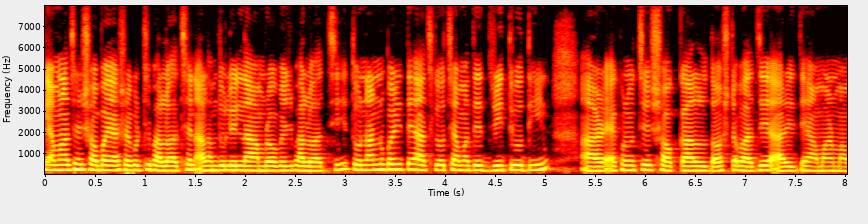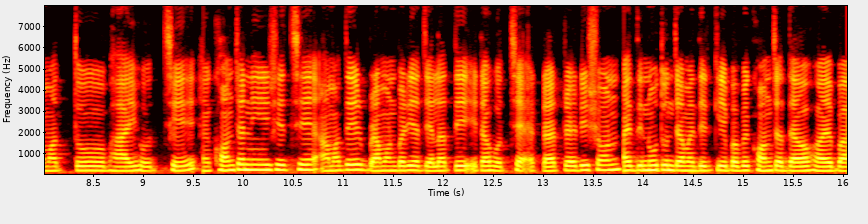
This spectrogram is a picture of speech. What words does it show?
কেমন আছেন? সবাই আশা করছি ভালো আছেন। আলহামদুলিল্লাহ, আমরাও বেশ ভালো আছি। তো নানু বাড়িতে আজকে হচ্ছে আমাদের দ্বিতীয় দিন। আর এখন হচ্ছে সকাল দশটা বাজে। আর এই যে আমার মামাতো ভাই হচ্ছে খঞ্চা নিয়ে এসেছে। আমাদের ব্রাহ্মণবাড়িয়া জেলাতে এটা হচ্ছে একটা ট্র্যাডিশন নতুন জামাইদেরকে এভাবে খঞ্চা দেওয়া হয় বা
